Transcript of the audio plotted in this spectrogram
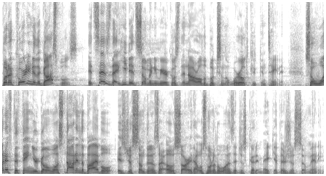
But according to the Gospels, it says that he did so many miracles that not all the books in the world could contain it. So what if the thing you're going, well, it's not in the Bible, is just something that's like, oh, sorry, that was one of the ones that just couldn't make it. There's just so many.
